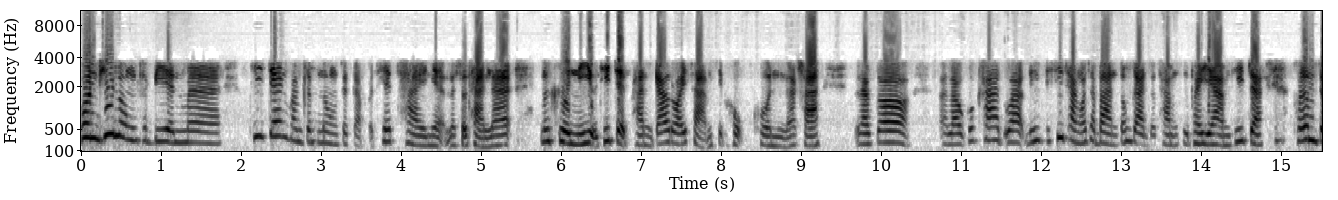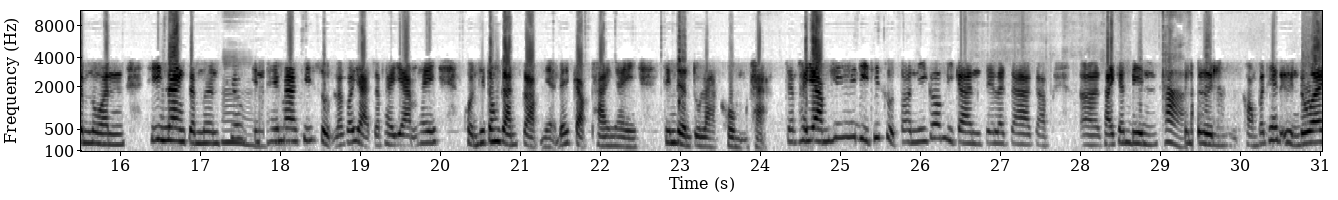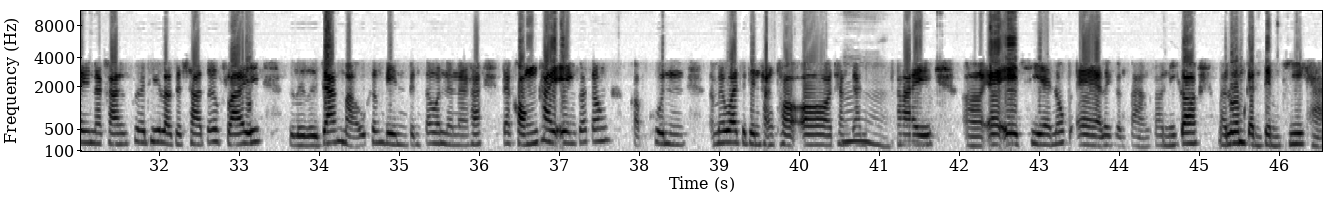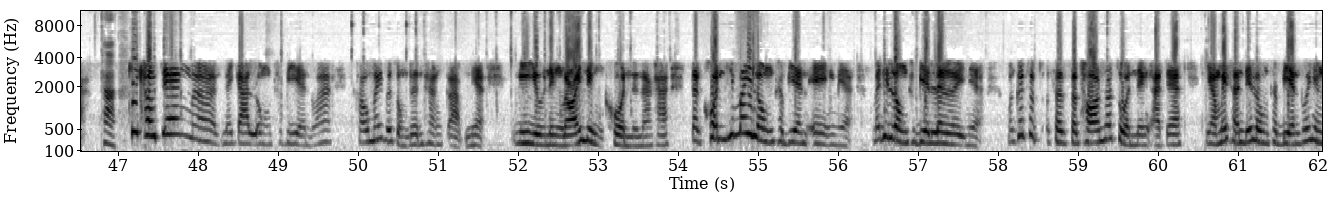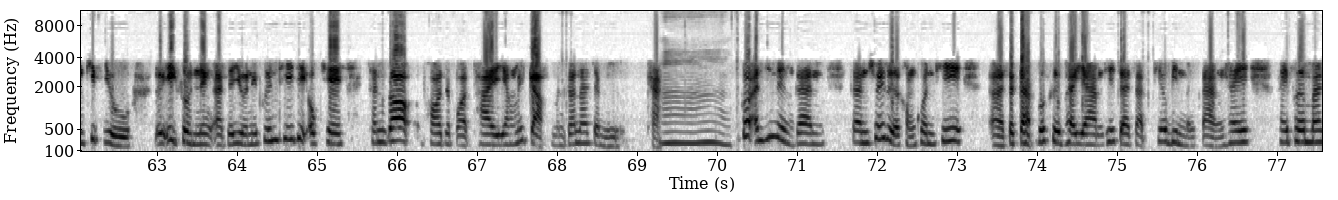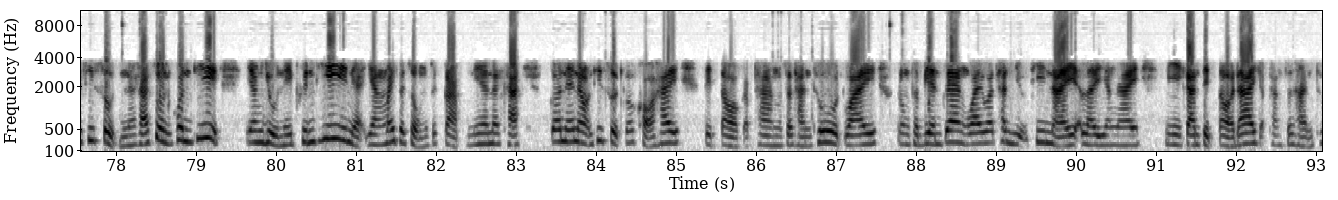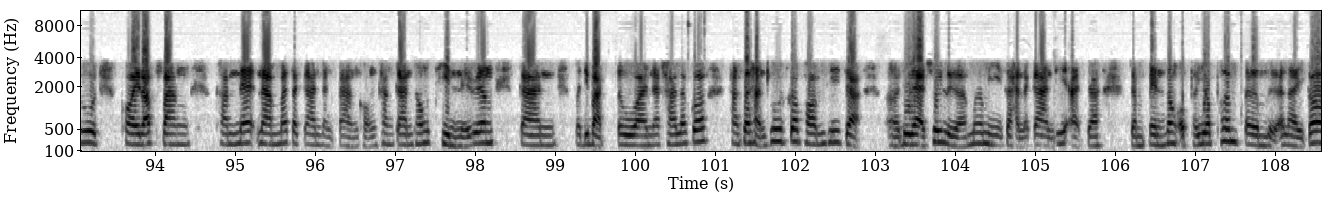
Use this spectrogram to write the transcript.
คนที่ลงทะเบียนมาที่แจ้งความจำนงจะกลับประเทศไทยเนี่ยในสถานะเมื่อคืนนี้อยู่ที่7,936คนนะคะ แล้วก็เราก็คาดว่าที่ทางรัฐบาลต้องการจะทำคือพยายามที่จะเพิ่มจำนวนที่นั่งจำนวนเที่ยวบินให้มากที่สุด แล้วก็อยากจะพยายามให้คนที่ต้องการกลับเนี่ยได้กลับภายในสิ้นเดือนตุลาคมค่ะ จะพยายามให้ดีที่สุดตอนนี้ก็มีการเจรจากับสายการบินอื่นๆของประเทศอื่นด้วยนะคะ เพื่อที่เราจะ charter flight หรือจ้างเหมาเครื่องบินเป็นต้นนะคะ แต่ของไทยเองก็ต้องขอบคุณ ไม่ว่าจะเป็นทางทออทางการไทยแอร์เอเชียนกแอร์อะไรต่างๆ ตอนนี้ก็มาร่วมกันเต็มที่ค่ะค่ะที่เขาแจ้งมาในการลงทะเบียนว่า เขาไม่ประสงค์เดินทางกลับเนี่ย มีอยู่หนึ่งร้อยหนึ่งคนนะคะ แต่คนที่ไม่ลงทะเบียนเองเนี่ย ไม่ได้ลงทะเบียนเลยเนี่ยมันก็สสสะท้อนว่าส่วนหนึ่งอาจจะยังไม่ทันได้ลงทะเบียนเพราะยังคิดอยู่ หรืออีกส่วนหนึ่งอาจจะอยู่ในพื้นที่ที่โอเค ฉันก็พอจะปลอดภัยยังไม่กลับมันก็น่าจะมีค่ะก็อันที่หนึ่งการการช่วยเหลือของคนที่จะกลับก็คือพยายามที่จะจัดเที่ยวบินต่างๆ ให้ให้เพิ่มมากที่สุดนะคะ ส่วนคนที่ยังอยู่ในพื้นที่เนี่ยยังไม่ประสงค์จะกลับเนี่ยนะคะ ก็แน่นอนที่สุดก็ขอให้ติดต่อกับทางสถานทูตไว้ลงทะเบียนแจ้งไว้ว่าท่านอยู่ที่ไหนอะไรยังไงมีการติดต่อได้จากทางสถานทูต คอยรับฟังคำแนะนำมาตรการต่างๆ ของทางการท้องถิ่นในเรื่องการปฏิบัติตัวนะคะ แล้วก็ทางสถานทูตก็พร้อมที่จะดูแลช่วยเหลือเมื่อมีสถานการณ์ที่อาจจะจำเป็นต้องอพยพเพิ่มเติมหรืออะไรก็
